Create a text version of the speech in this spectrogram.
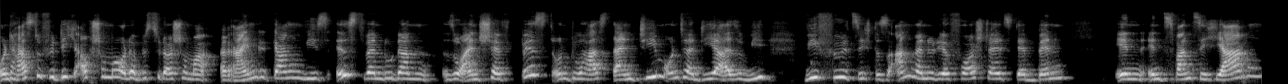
Und hast du für dich auch schon mal oder bist du da schon mal reingegangen, wie es ist, wenn du dann so ein Chef bist und du hast dein Team unter dir? Also wie, wie fühlt sich das an, wenn du dir vorstellst, der Ben in, in 20 Jahren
